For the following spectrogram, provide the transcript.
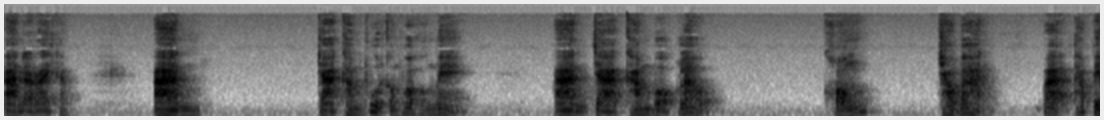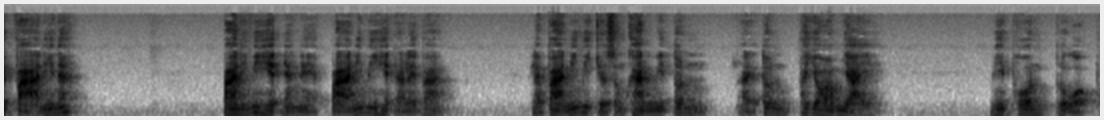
อ่านอะไรครับ อ่านจากคำพูดของพ่อของแม่ อ่านจากคำบอกเล่าของชาวบ้าน ว่าถ้าไปป่านี้นะ ป่านี้มีเห็ดอย่างแน่ป่านี้มีเห็ดอะไรบ้าง และป่านี้มีจุดสำคัญมีต้น อะไรต้นพยอมใหญ่ มีโพนปลวกโพ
